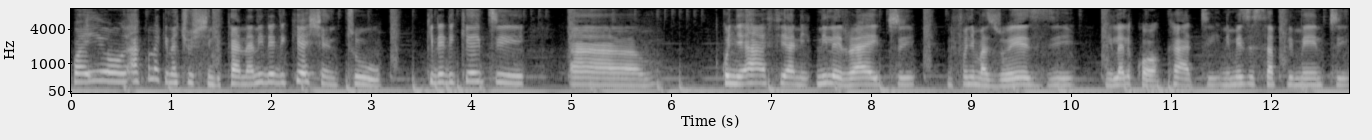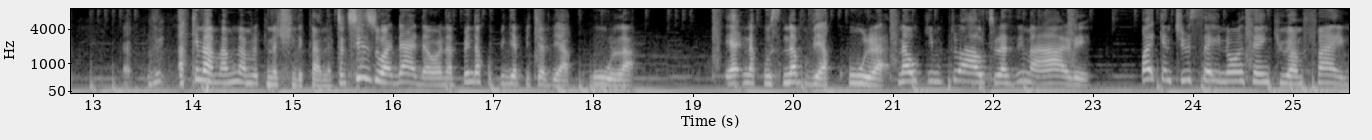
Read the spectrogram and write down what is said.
kwa hiyo hakuna kinachoshindikana. Ni dedication tu. Kidedicate uh, kwenye afya ni, nile right nifanye mazoezi nilale kwa wakati nimeze supplement Vi- akina amna amna kinachoshindikana tatizo wa dada wanapenda kupiga picha vyakula kula. Na kusnap vyakula na ukimtoa out lazima ale. Why can't you say no thank you I'm fine?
